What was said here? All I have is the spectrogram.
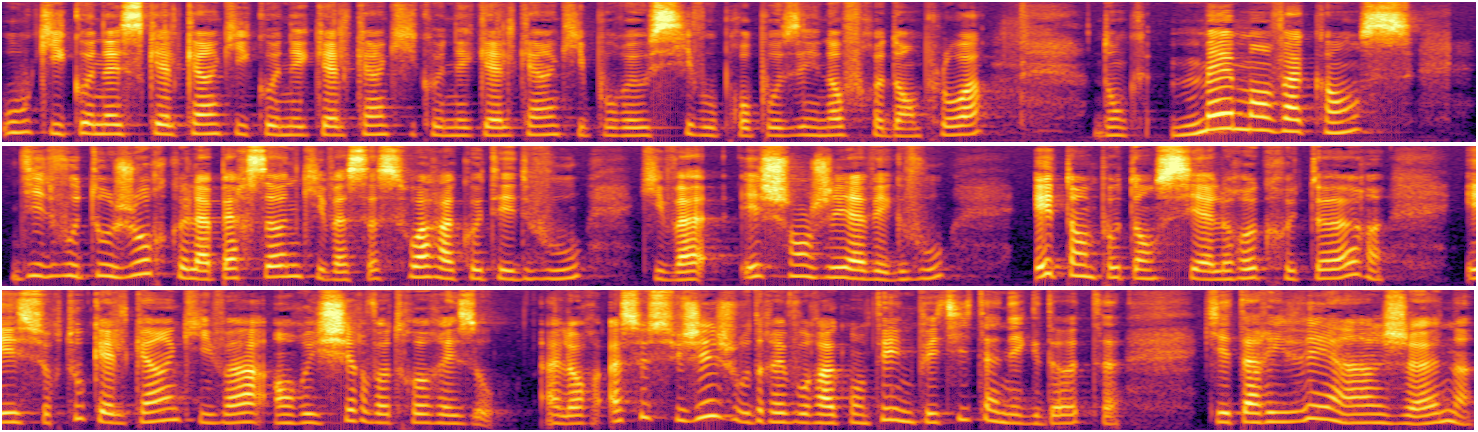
ou qui connaissent quelqu'un qui connaît quelqu'un qui connaît quelqu'un qui pourrait aussi vous proposer une offre d'emploi. Donc même en vacances, dites-vous toujours que la personne qui va s'asseoir à côté de vous, qui va échanger avec vous, est un potentiel recruteur et surtout quelqu'un qui va enrichir votre réseau. Alors à ce sujet, je voudrais vous raconter une petite anecdote qui est arrivée à un jeune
